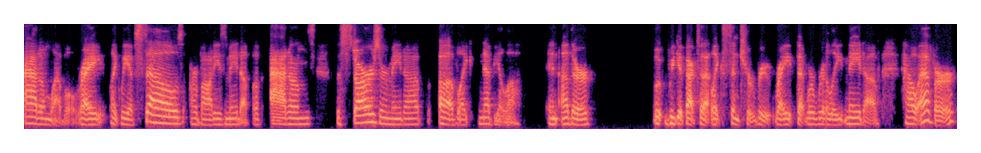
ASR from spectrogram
atom level, right? Like we have cells, our body's made up of atoms. The stars are made up of like nebula and other we get back to that like center root, right? That we're really made of. However,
